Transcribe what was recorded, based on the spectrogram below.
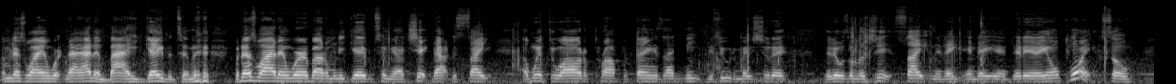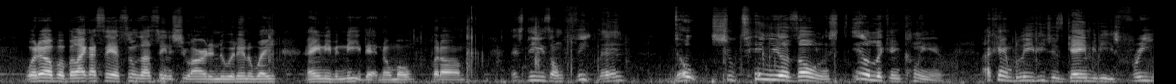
I mean that's why i ain't worried nah, i didn't buy it. He gave it to me. But that's why i didn't worry about it when he gave it to me. I checked out the site. I went through all the proper things i need to do to make sure that that it was a legit site and they and they and they, they on point. So whatever. But like I said, as soon as I seen the shoe, I already knew it anyway. I ain't even need that no more. But um, that's these on feet, man. Dope. Shoe 10 years old and still looking clean. I can't believe he just gave me these free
